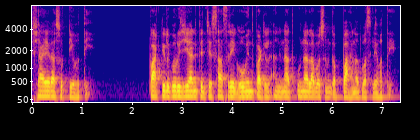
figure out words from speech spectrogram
शाळेला सुट्टी होती. पाटील गुरुजी आणि त्यांचे सासरे गोविंद पाटील अंगणात उन्हाला बसून गप्पा हाणत बसले होते.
